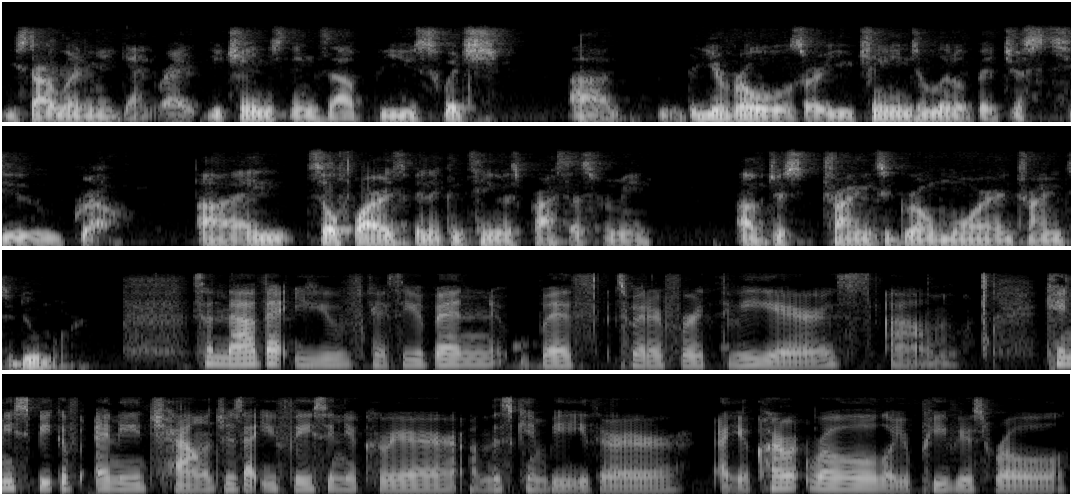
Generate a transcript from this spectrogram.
you start learning again, right? You change things up, you switch uh, your roles, or you change a little bit just to grow. Uh, and so far, it's been a continuous process for me of just trying to grow more and trying to do more. So now that you've okay, so you've been with Twitter for three years, um, can you speak of any challenges that you face in your career? Um, this can be either at your current role or your previous role,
